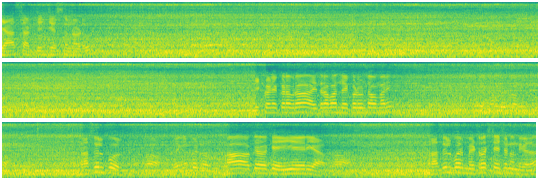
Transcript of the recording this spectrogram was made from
గ్యాస్ అడ్జస్ట్ చేస్తున్నాడు. ఎక్కడెక్కడ బ్రా? హైదరాబాద్లో ఎక్కడ ఉంటావు మరి? రసూల్పూర్. ఓకే ఓకే ఈ ఏరియా. రసూల్పూర్ మెట్రో స్టేషన్ ఉంది కదా?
